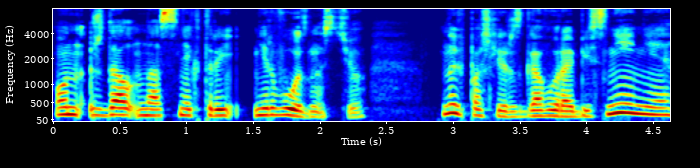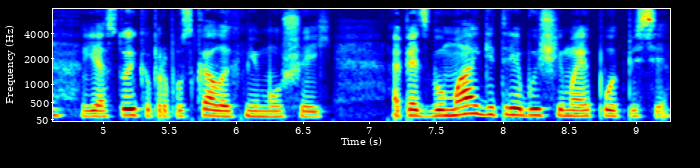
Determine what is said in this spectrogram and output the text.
Он ждал нас с некоторой нервозностью. Ну и пошли разговоры, объяснения, я стойко пропускала их мимо ушей. Опять бумаги, требующие моей подписи.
